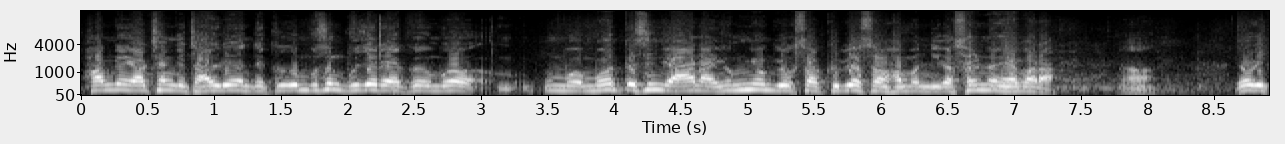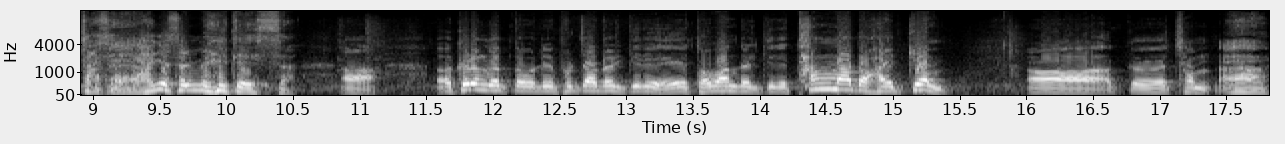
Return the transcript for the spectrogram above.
환경 약창계 잘 되었는데 그거 무슨 구절에 그 뭐 뭐 뭔 뜻인지 아나 육육육사 급여서 한번 네가 설명해봐라. 어. 여기 자세하게 설명이 돼 있어. 어. 어, 그런 것도 우리 불자들끼리 도반들끼리 탁마도 할 겸 어 그 참 아,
